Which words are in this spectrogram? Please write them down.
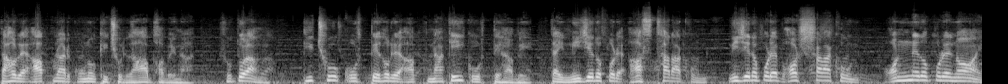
তাহলে আপনার কোনো কিছু লাভ হবে না। সুতরাং, কিছু করতে হলে আপনাকেই করতে হবে। তাই নিজের ওপরে আস্থা রাখুন, নিজের ওপরে ভরসা রাখুন, অন্যের ওপরে নয়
